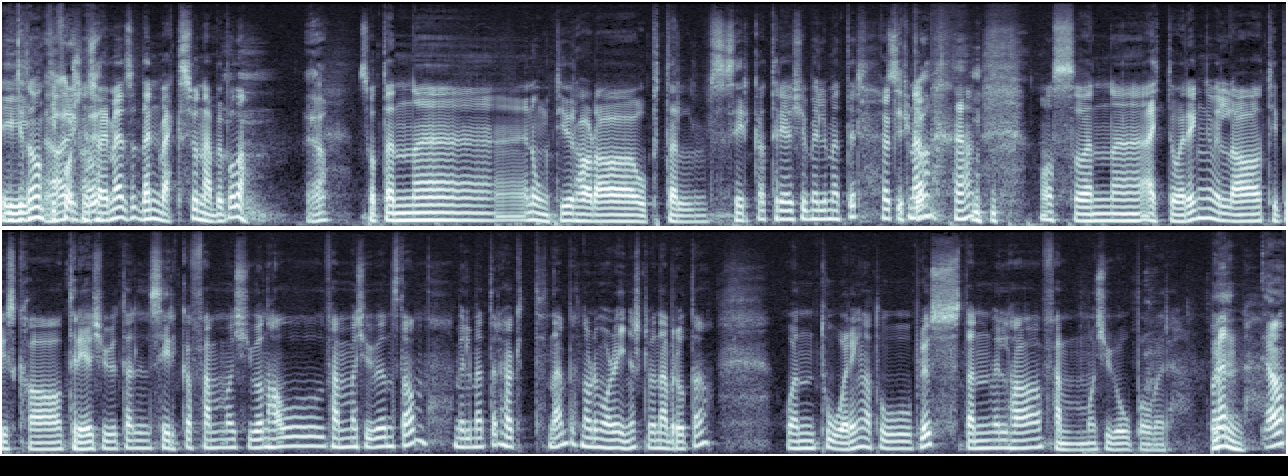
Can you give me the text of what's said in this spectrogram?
ikke sant? i Ja, forskningsøyemed. Den vokser jo nebbet på, da. ja. Så at en, eh, en ungtyr har da opptil ca. 23 mm høyt Cirka? nebb. Ja. Og så en eh, ettåring vil da typisk ha 23 til ca. 25,5-25 en stand millimeter høyt nebb når du måler innerst ved nebbrota. Og en toåring, da, to pluss, den vil ha 25 oppover. Men Ja.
